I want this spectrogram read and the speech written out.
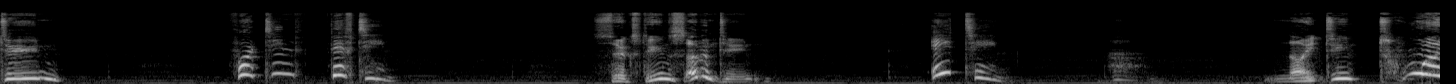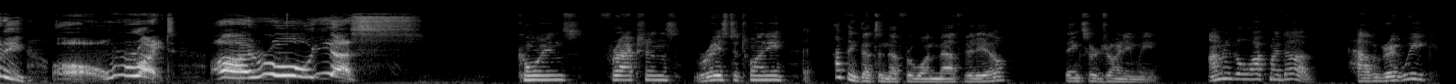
13, 14, 15, 16, 17, 18, 19, 20. All right. I rule. Yes. Coins, fractions, Race to 20. I think that's enough for one math video. Thanks for joining me. I'm going to go walk my dog. Have a great week.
